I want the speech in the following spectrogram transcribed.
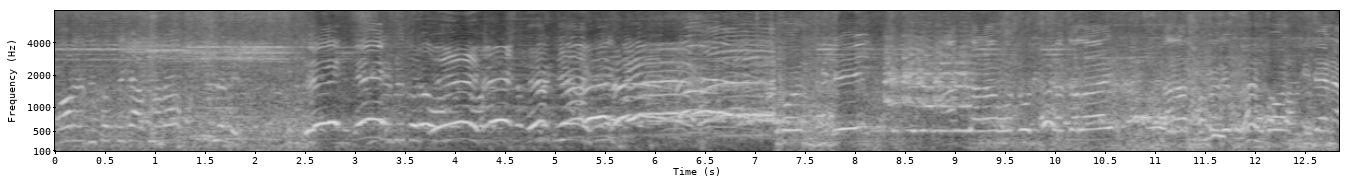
শহরের ভিতর থেকে আপনারা যারা অটো রিক্সা চালায়, তারা না।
